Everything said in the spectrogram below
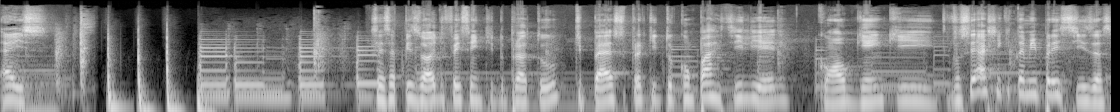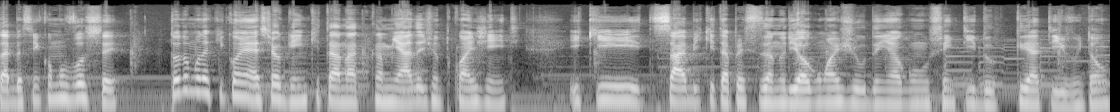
É isso. Se esse episódio fez sentido para tu, te peço para que tu compartilhe ele com alguém que você acha que também precisa, sabe? Assim como você. Todo mundo aqui conhece alguém que tá na caminhada junto com a gente e que sabe que tá precisando de alguma ajuda em algum sentido criativo. Então,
